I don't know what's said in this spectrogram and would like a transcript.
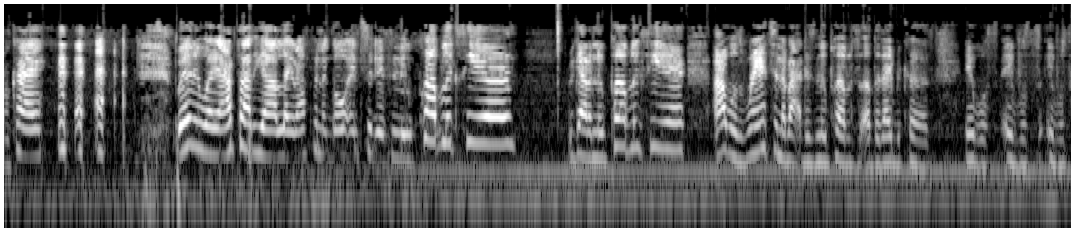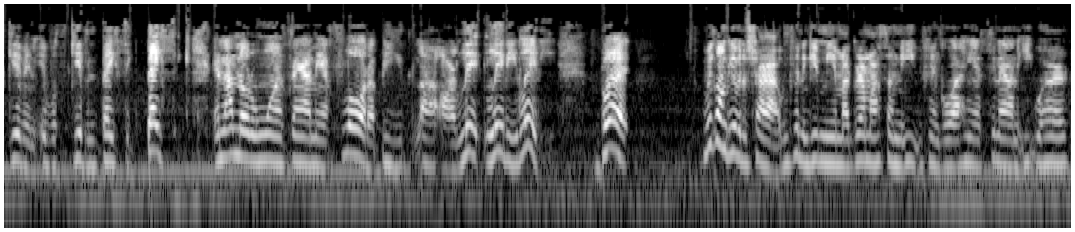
Okay? but anyway, I'll talk to y'all later. I'm finna go into this new Publix here. We got a new Publix here. I was ranting about this new Publix the other day because it was it was it was giving it was giving basic basic, and I know the ones down there in Florida be uh, are lit litty litty, but we're gonna give it a try. out. We're gonna give me and my grandma something to eat. We're gonna go out here and sit down and eat with her.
